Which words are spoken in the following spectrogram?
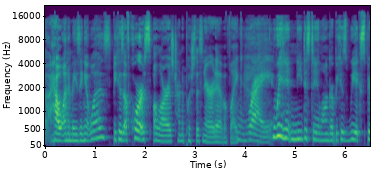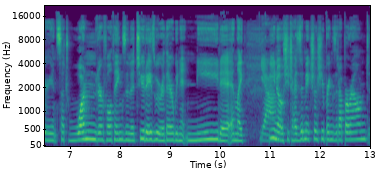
how unamazing it was. Because, of course, Alara is trying to push this narrative of like, right. we didn't need to stay longer because we experienced such wonderful things in the two days we were there. We didn't need it. And, like, Yeah. you know, she tries to make sure she brings it up around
